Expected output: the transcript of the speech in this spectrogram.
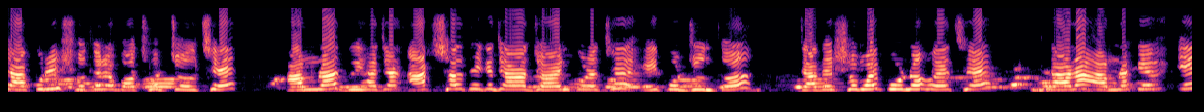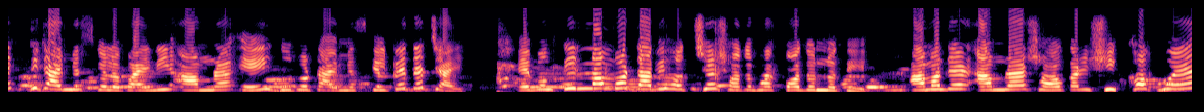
চাকুরির সতেরো বছর চলছে। আমরা দুই হাজার আট সাল থেকে যারা জয়েন করেছে, এই পর্যন্ত যাদের সময় পূর্ণ হয়েছে, তারা আমরা কেউ একটি টাইম স্কেলও পাইনি। আমরা এই দুটো টাইম স্কেল পেতে চাই। এবং তিন নম্বর দাবি হচ্ছে শতভাগ পদোন্নতি। আমাদের আমরা সহকারী শিক্ষক হয়ে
